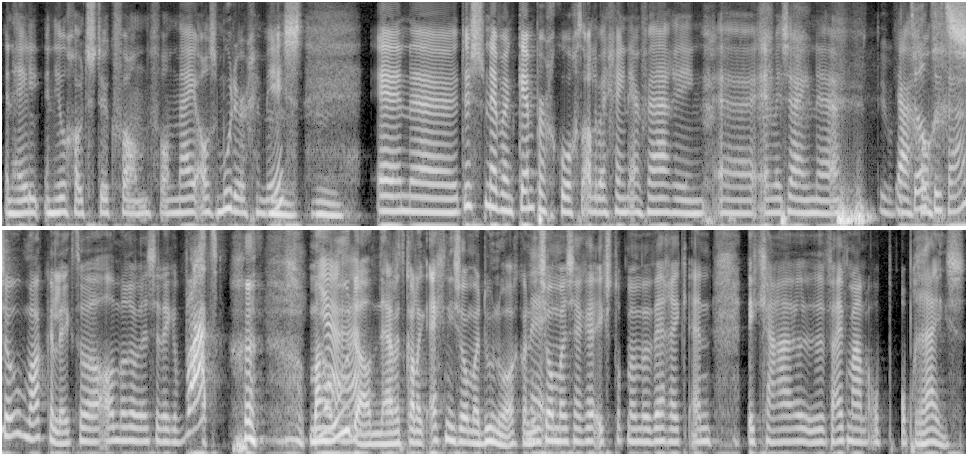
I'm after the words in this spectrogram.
een heel, een heel groot stuk van, van mij als moeder gemist. Hmm. En eh, dus toen hebben we een camper gekocht, allebei geen ervaring. Eh, en we zijn. eh, Ja, vertelt dit gegaan. zo makkelijk, terwijl andere mensen denken, wat? maar Ja. hoe dan? Nou, dat kan ik echt niet zomaar doen hoor. Ik kan niet Nee. zomaar zeggen, ik stop met mijn werk en ik ga vijf maanden op, op reis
